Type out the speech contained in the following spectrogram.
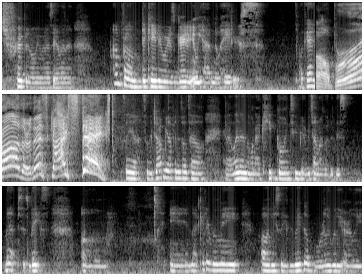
tripping on me when I say Atlanta. I'm from Decatur where it's greater and we have no haters. Okay? Oh, brother, this guy stinks! So yeah, so they dropped me off in this hotel in Atlanta, the one I keep going to every time I go to this MEPS, this base. Um, and I get a roommate. Obviously, we wake up really, really early.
